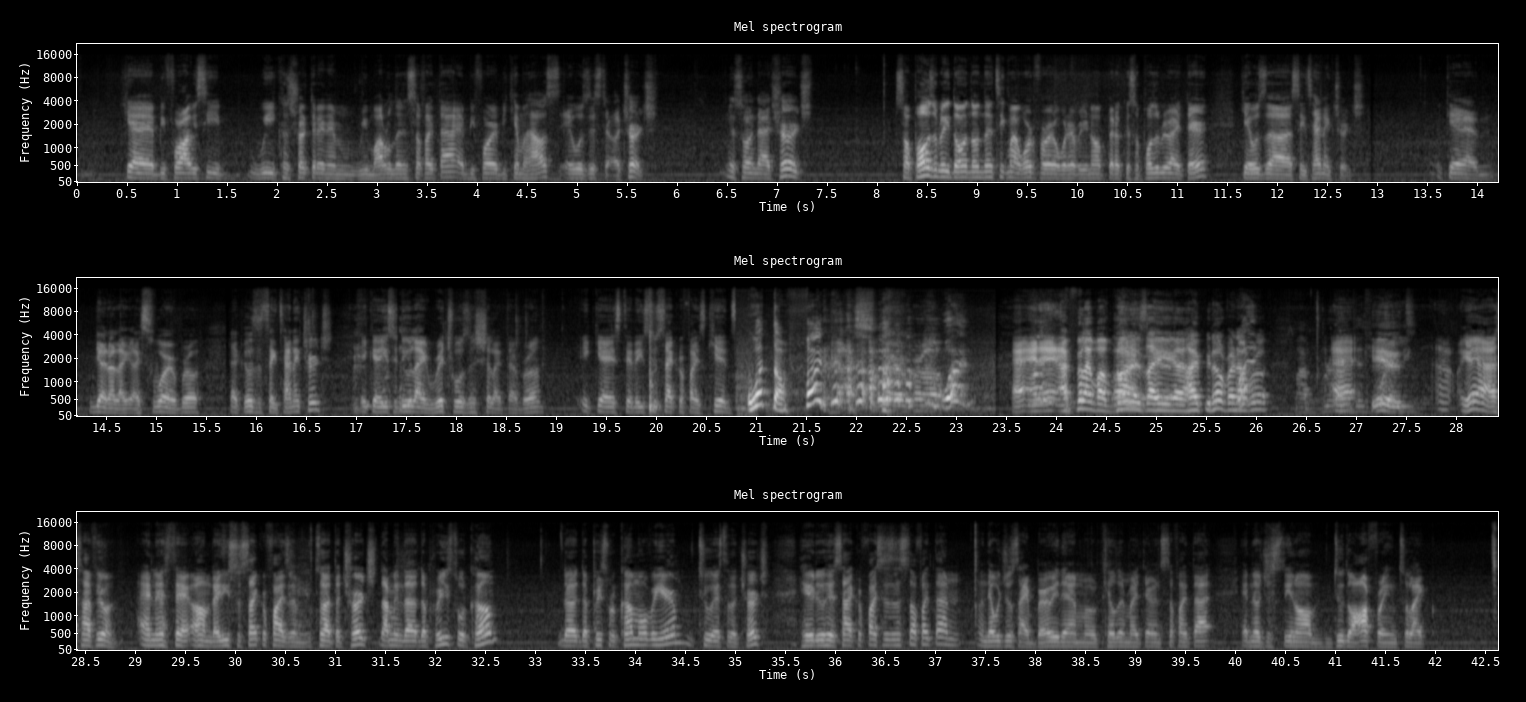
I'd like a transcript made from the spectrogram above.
que before obviously we constructed it and remodeled it and stuff like that, and before it became a house, it was just a church. And so in that church, supposedly don't don't, don't take my word for it or whatever, you know, but supposedly right there, que it was a satanic church. Que, yeah, like I swear, bro, like it was a satanic church. It que used to do like rituals and shit like that, bro. It este, they used to sacrifice kids. What the fuck? I swear, bro. What? And, and I feel like my blood is like uh, hyping up right now, bro. My blood Uh, Kids. Uh, yeah, that's how I feel. And it's the um they used to sacrifice them. So at the church, I mean the, the priest would come, the the priest would come over here to to the church. He would do his sacrifices and stuff like that, and they would just like bury them or kill them right there and stuff like that. And they'll just you know do the offering to like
